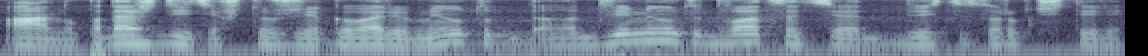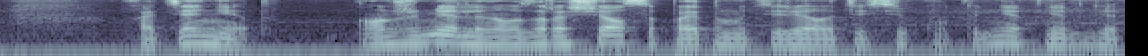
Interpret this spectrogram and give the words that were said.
А, ну подождите, что же я говорю. Минута, 2 минуты 20, 244. Э, Хотя нет. Он же медленно возвращался, поэтому терял эти секунды. Нет, нет, нет,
